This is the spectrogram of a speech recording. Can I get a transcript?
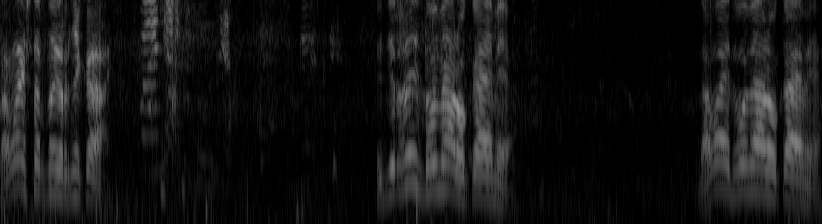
Давай, чтоб наверняка. Ты держись двумя руками. Давай двумя руками.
